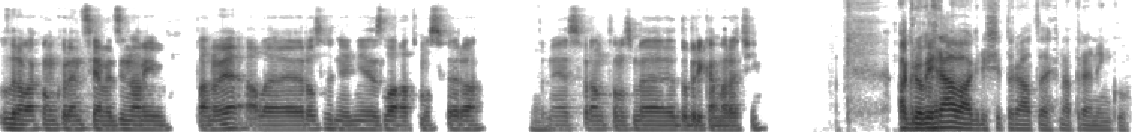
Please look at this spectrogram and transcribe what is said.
zdravá konkurencia medzi nami panuje, ale rozhodne nie je zlá atmosféra. To nie je s Frantom, sme dobrí kamaráti. A kdo vyhrává, když si to dáte na tréninku?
